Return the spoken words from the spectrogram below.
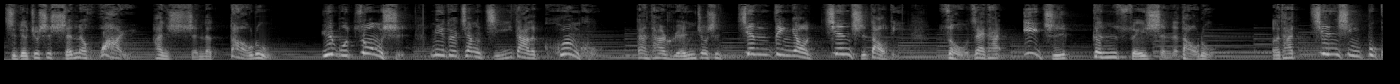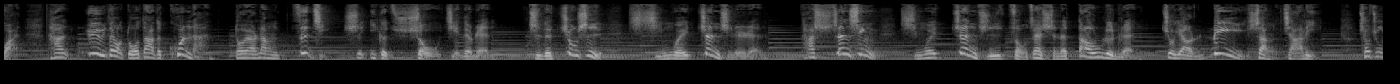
指的就是神的话语和神的道路。约伯纵使面对这样极大的困苦，但他仍旧是坚定要坚持到底，走在他一直跟随神的道路。而他坚信，不管他遇到多大的困难，都要让自己是一个守节的人，指的就是行为正直的人。他深信，行为正直、走在神的道路的人，就要力上加力。求主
